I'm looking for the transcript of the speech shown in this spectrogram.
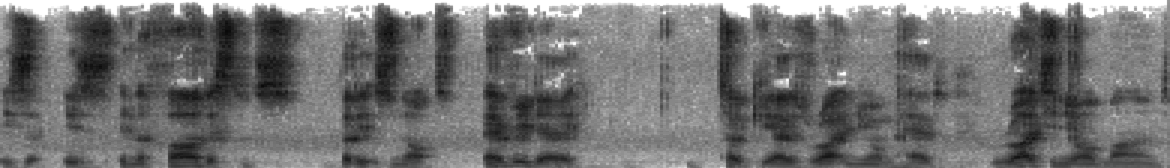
is is in the far distance, but it's not. Every day, Tokyo's right in your head, right in your mind.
